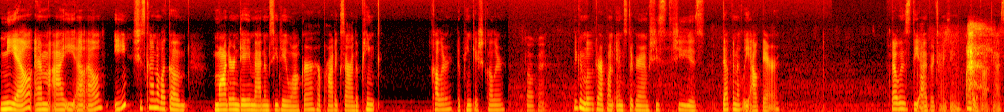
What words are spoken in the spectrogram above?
Mielle, M I E L L E. She's kind of like a modern day Madam C.J. Walker. Her products are the pink color, the pinkish color. Okay. You can look her up on Instagram. She's she is definitely out there. That was the advertising for the podcast.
